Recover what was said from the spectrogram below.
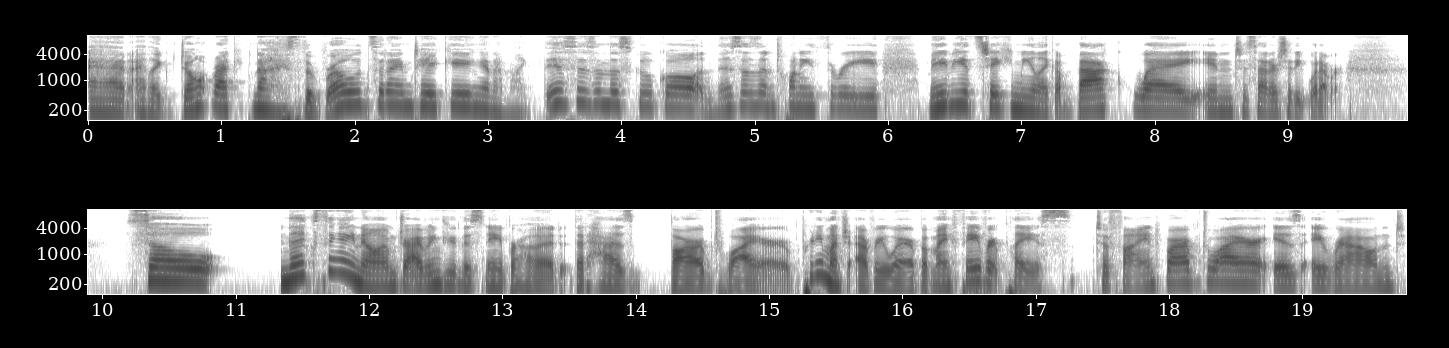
And I like don't recognize the roads that I'm taking. And I'm like, this isn't the Schuylkill and this isn't 23. Maybe it's taking me like a back way into Center City, whatever. So Next thing I know, I'm driving through this neighborhood that has barbed wire pretty much everywhere. But my favorite place to find barbed wire is around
